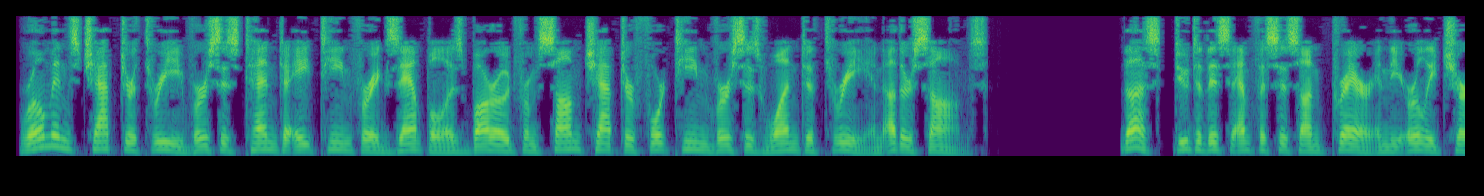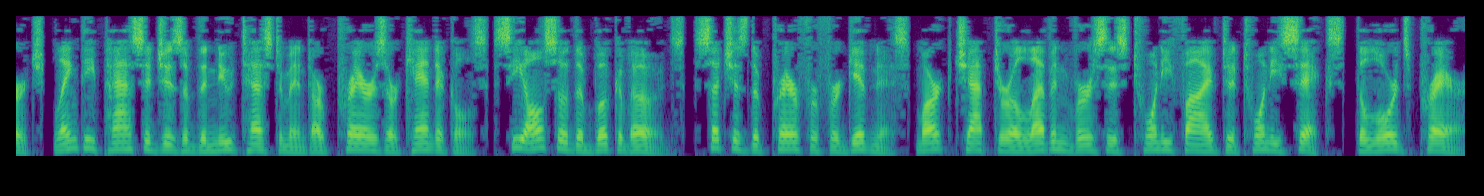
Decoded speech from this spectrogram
Romans chapter 3 verses 10 to 18 for example is borrowed from Psalm chapter 14 verses 1 to 3 and other psalms. Thus, due to this emphasis on prayer in the early Church, lengthy passages of the New Testament are prayers or canticles. See also the Book of Odes, such as the Prayer for Forgiveness Mark chapter 11 verses 25 to 26, the Lord's Prayer,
